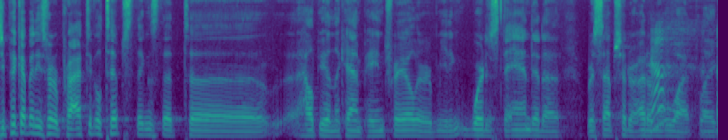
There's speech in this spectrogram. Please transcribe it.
you pick up any sort of practical tips, things that uh, help you on the campaign trail or meeting, where to stand at a reception or I don't know what? Like,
